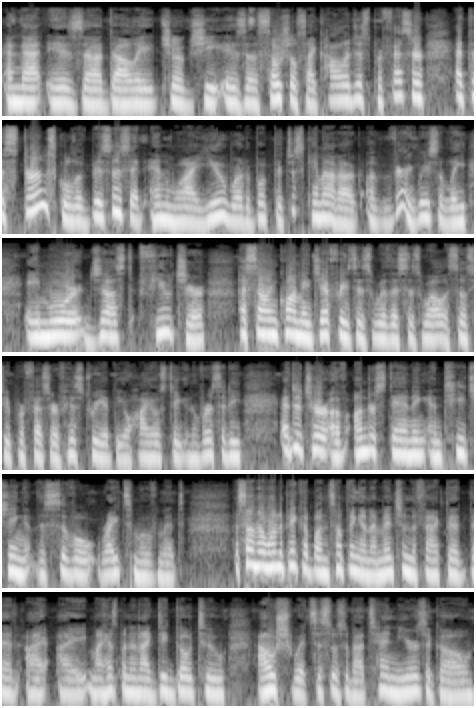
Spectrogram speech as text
and that is uh, Dolly Chugh. She is a social psychologist, professor at the Stern School of Business at NYU. Wrote a book that just came out uh, uh, very recently, "A More Just Future." Hasan Kwame Jeffries is with us as well, associate professor of history at the Ohio State University, editor of Understanding and Teaching the Civil Rights Movement. Hasan, I want to pick up on something, and I mentioned the fact that that I, I my husband and I did go to Auschwitz. This was about ten years ago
